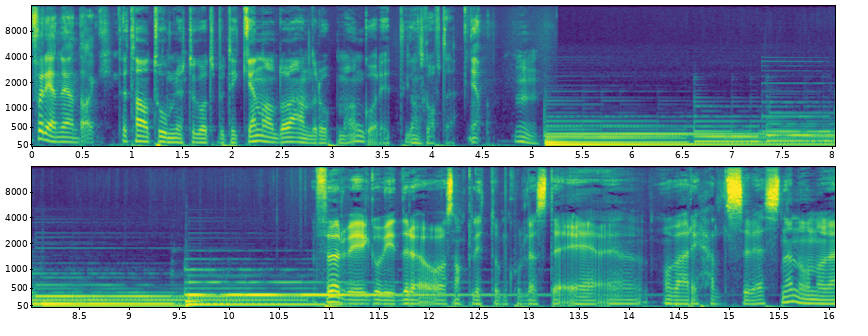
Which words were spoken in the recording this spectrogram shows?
for én og én dag. Det tar to minutter å gå til butikken, og da ender du opp med å gå dit ganske ofte. Ja. Mm. Før vi går videre og snakker litt om hvordan det er eh, å være i helsevesenet nå når det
